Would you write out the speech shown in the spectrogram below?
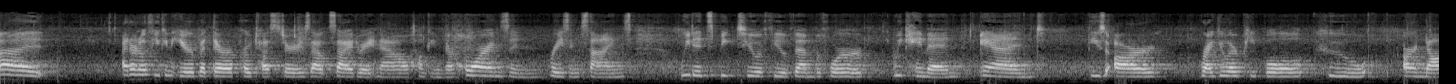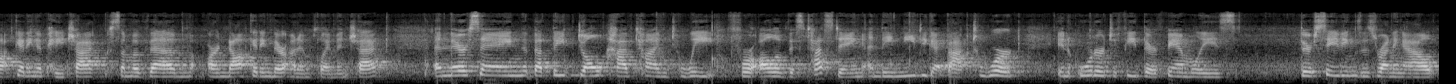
Uh, I don't know if you can hear, but there are protesters outside right now honking their horns and raising signs. We did speak to a few of them before we came in, and these are regular people who are not getting a paycheck. Some of them are not getting their unemployment check. And they're saying that they don't have time to wait for all of this testing and they need to get back to work in order to feed their families. Their savings is running out.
